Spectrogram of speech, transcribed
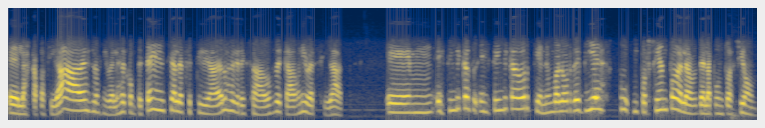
eh, las capacidades, los niveles de competencia, la efectividad de los egresados de cada universidad. Em, este, este, indicador tiene un valor de 10% de la, de la puntuación.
